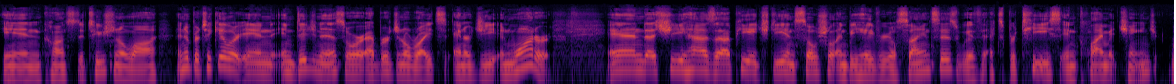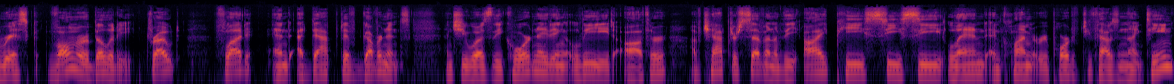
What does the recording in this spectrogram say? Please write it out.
in Constitutional Law, and in particular in Indigenous or Aboriginal rights, energy, and water. And uh, she has a PhD in Social and Behavioral Sciences with expertise in climate change, risk, vulnerability, drought, flood, and adaptive governance. And she was the coordinating lead author of Chapter 7 of the IPCC Land and Climate Report of 2019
